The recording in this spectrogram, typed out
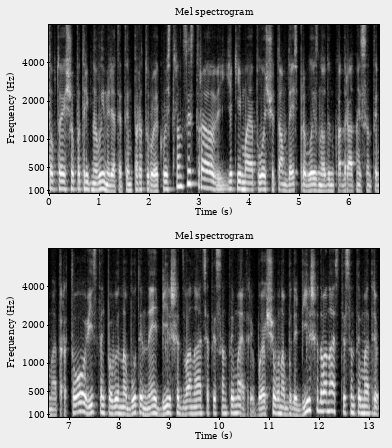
Тобто, якщо потрібно виміряти температуру якогось транзистора, який має площу там десь приблизно 1 квадратний сантиметр, то відстань повинна бути не більше 12 сантиметрів. Бо якщо вона буде більше 12 сантиметрів,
